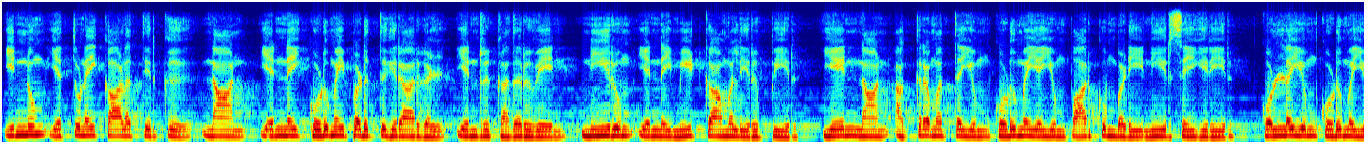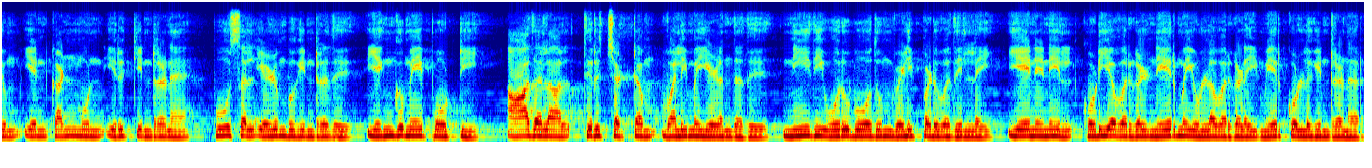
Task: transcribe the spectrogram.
இன்னும் எத்துணை காலத்திற்கு நான் என்னை கொடுமைப்படுத்துகிறார்கள் என்று கதறுவேன். நீரும் என்னை மீட்காமல் இருப்பீர். ஏன் நான் அக்கிரமத்தையும் கொடுமையையும் பார்க்கும்படி நீர் செய்கிறீர்? கொள்ளையும் கொடுமையும் என் கண்முன் இருக்கின்றன. பூசல் எழும்புகின்றது. எங்குமே போட்டி. ஆதலால் திருச்சட்டம் வலிமை இழந்தது. நீதி ஒருபோதும் வெளிப்படுவதில்லை. ஏனெனில் கொடியவர்கள் நேர்மையுள்ளவர்களை மேற்கொள்ளுகின்றனர்.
